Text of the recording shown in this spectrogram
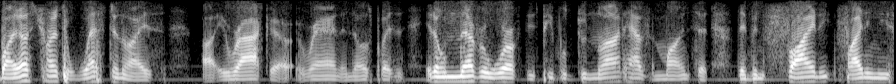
by us trying to westernize uh, Iraq, uh, Iran, and those places. It'll never work. These people do not have the mindset. They've been fighting fighting these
